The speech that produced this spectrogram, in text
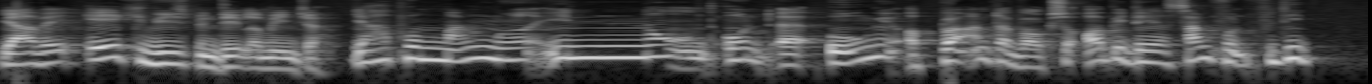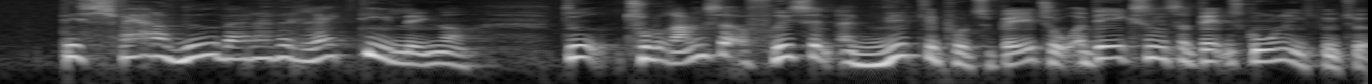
Jeg vil ikke vise min diller, mener jeg. Jeg har på mange måder enormt ondt af unge og børn, der vokser op i det her samfund, fordi det er svært at vide, hvad der er det rigtige længere. Du, tolerance og frisind er virkelig på tilbagetog, og det er ikke sådan, at den skoleinspektør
